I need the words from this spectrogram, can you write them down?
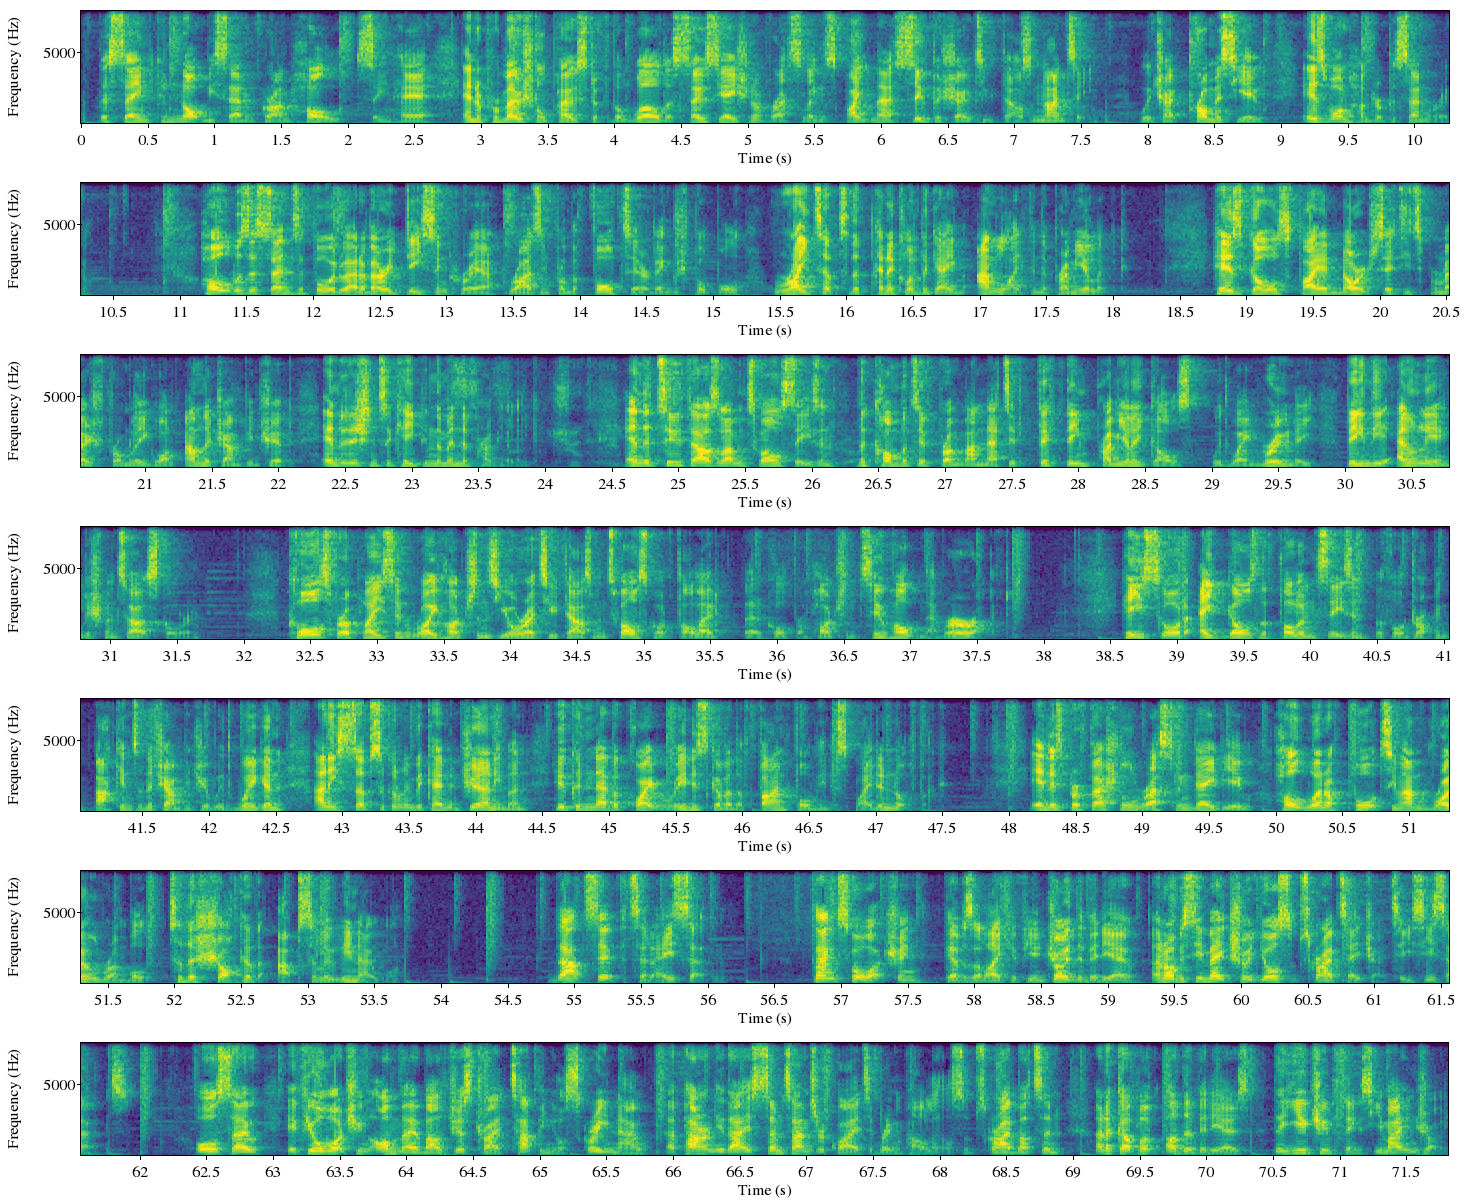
The same cannot be said of Grant Holt, seen here, in a promotional poster for the World Association of Wrestling's Fightmare Super Show 2019, which I promise you is 100% real. Holt was a centre forward who had a very decent career, rising from the fourth tier of English football right up to the pinnacle of the game and life in the Premier League. His goals fired Norwich City to promotion from League One and the Championship, in addition to keeping them in the Premier League. In the 2011-12 season, the combative frontman netted 15 Premier League goals, with Wayne Rooney being the only Englishman to outscore him. Calls for a place in Roy Hodgson's Euro 2012 squad followed, but a call from Hodgson to Holt never arrived. He scored 8 goals the following season before dropping back into the Championship with Wigan, and he subsequently became a journeyman who could never quite rediscover the fine form he displayed in Norfolk. In his professional wrestling debut, Holt won a 40 man Royal Rumble to the shock of absolutely no one. That's it for today's 7. Thanks for watching, give us a like if you enjoyed the video, and obviously make sure you're subscribed to HITC Sevens. Also, if you're watching on mobile, just try tapping your screen now. Apparently that is sometimes required to bring up our little subscribe button and a couple of other videos that YouTube thinks you might enjoy.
